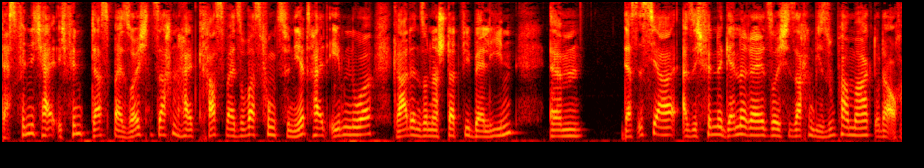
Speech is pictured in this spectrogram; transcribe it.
Das finde ich halt, ich finde das bei solchen Sachen halt krass, weil sowas funktioniert halt eben nur, gerade in so einer Stadt wie Berlin. Ähm, das ist ja, also ich finde generell solche Sachen wie Supermarkt oder auch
